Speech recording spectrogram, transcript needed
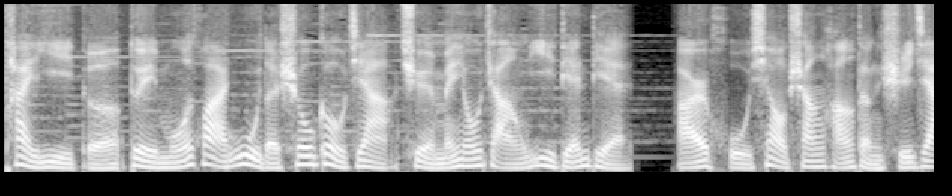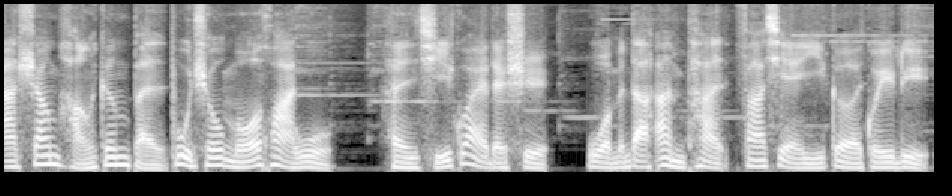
太一阁对魔化物的收购价却没有涨一点点，而虎啸商行等十家商行根本不收魔化物。很奇怪的是，我们的暗探发现一个规律：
